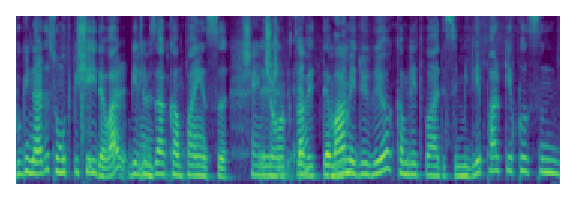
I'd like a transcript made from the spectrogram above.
bugünlerde somut bir şeyi de var. Bir evet. imza kampanyası e, evet devam Hı -hı. ediliyor. Kamilet Vadisi Milli Park yapılsın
